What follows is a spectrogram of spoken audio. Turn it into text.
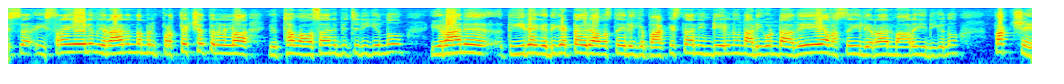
ഇസ് ഇസ്രയേലും ഇറാനും തമ്മിൽ പ്രത്യക്ഷത്തിലുള്ള യുദ്ധം അവസാനിപ്പിച്ചിരിക്കുന്നു. ഇറാന് തീരെ ഗതികെട്ട ഒരു അവസ്ഥയിലേക്ക് പാകിസ്ഥാൻ ഇന്ത്യയിൽ നിന്ന് അടികൊണ്ട അതേ അവസ്ഥയിൽ ഇറാൻ മാറിയിരിക്കുന്നു. പക്ഷേ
